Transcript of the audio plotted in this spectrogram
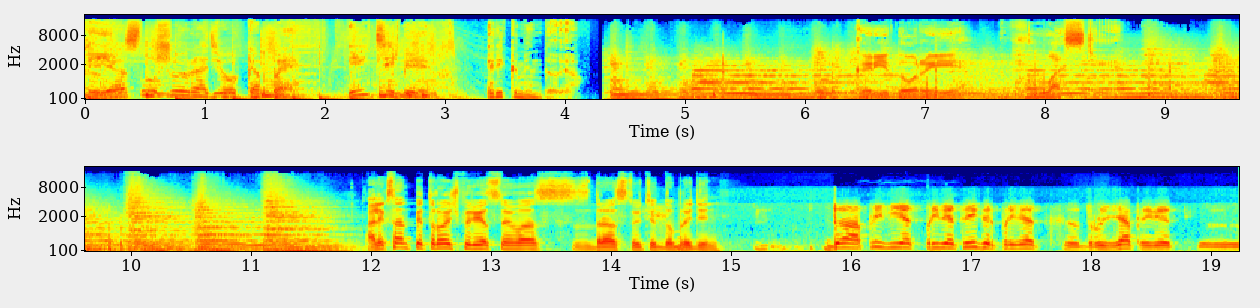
Я слушаю «Радио КП» и тебе рекомендую. Коридоры власти. Александр Петрович, приветствуем вас. Здравствуйте, добрый день. Да, привет, привет, Игорь, привет, друзья, привет, э,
